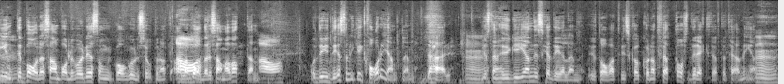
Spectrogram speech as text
Inte bada i samma bad. Det var ju det som gav gulsoten, att alla Ja. badade i samma vatten. ja, Och det är ju det som ligger kvar egentligen, det här. Mm. Just den här hygieniska delen utav att vi ska kunna tvätta oss direkt efter tävlingen. Mm.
